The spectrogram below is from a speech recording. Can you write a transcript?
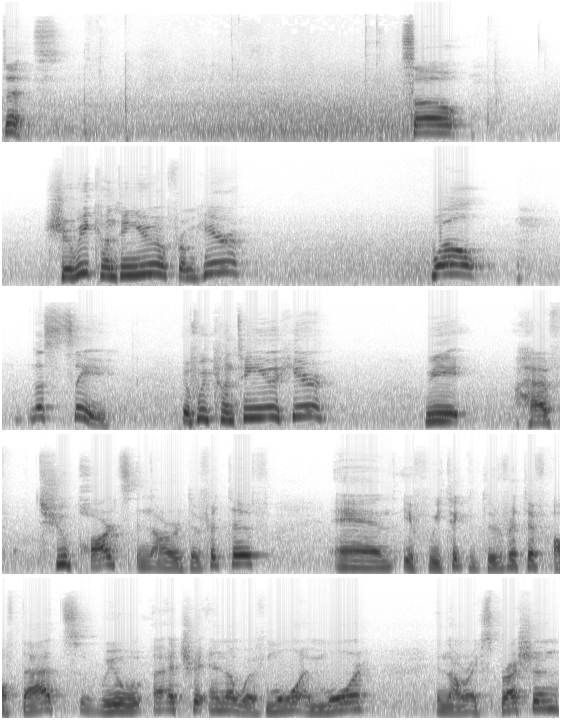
this. So, should we continue from here? Well, let's see. If we continue here, we have two parts in our derivative, and if we take the derivative of that, we will actually end up with more and more in our expression,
